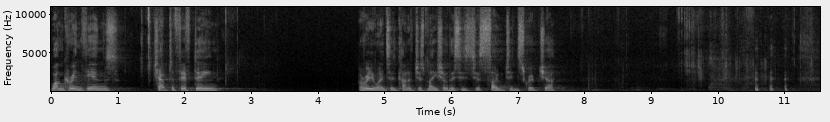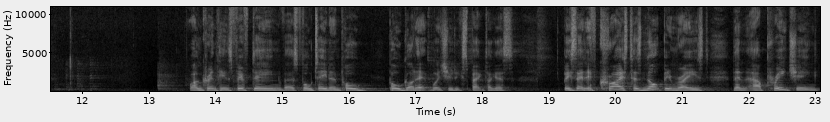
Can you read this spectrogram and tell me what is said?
1 Corinthians chapter 15. I really wanted to kind of just make sure this is just soaked in scripture. One Corinthians 15, verse 14, and Paul, Paul got it, which you'd expect, I guess. But he said, If Christ has not been raised, then our preaching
